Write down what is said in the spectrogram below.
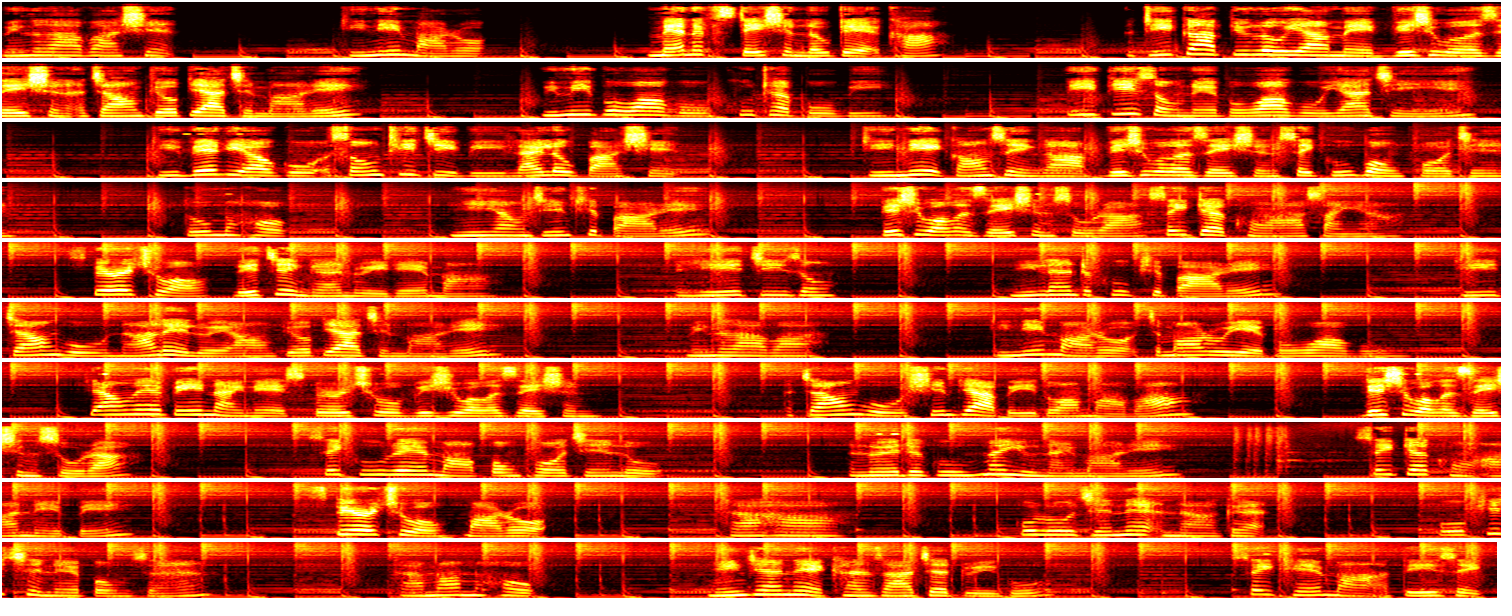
မင်္ဂလာပါရှင်ဒီနေ့မှာတော့ manifestation လုပ်တဲ့အခါအဓိကပြုလုပ်ရမယ့် visualization အကြောင်းပြောပြခြင်းပါတယ်မိမိဘဝကိုခုထပ်ပို့ပြီးပြီးပြည့်စုံတဲ့ဘဝကိုရချင်ရင်ဒီဗီဒီယိုကိုအဆုံးထိကြည့်ပြီးလိုက်လုပ်ပါရှင်ဒီနေ့ခေါင်းစဉ်က visualization စိတ်ကူးပုံဖော်ခြင်းသို့မဟုတ်မြင်အောင်ခြင်းဖြစ်ပါတယ် visualization ဆိုတာစိတ်သက်ခွန်အားဆိုင်ရာ spiritual လေ့ကျင့်ခန်းတွေထဲမှာအရေးအကြီးဆုံးနည်းလမ်းတစ်ခုဖြစ်ပါတယ်။ဒီအကြောင်းကို နားလည်လွယ်အောင် ပြောပြခြင်းပါတယ်။မင်္ဂလာပါ။ဒီနေ့မှာတော့ကျမတို့ရဲ့ဘဝကိုပြောင်းလဲပေးနိုင်တဲ့ spiritual visualization အကြောင်းကို ရှင်းပြပေးသွားမှာပါ။ visualization ဆိုတာစိတ်ကူးထဲမှာပုံဖော်ခြင်းလို့အလွယ်တကူမှတ်ယူနိုင်ပါတယ်။ စိတ်သက်ခွန်အားနဲ့ပဲ spiritual မှာတော့ဒါဟာကိုလိုချင်တဲ့အနာဂတ်ကိုဖြစ်ချင်တဲ့ပုံစံဒါမှမဟုတ်ငြိမ်းချမ်းတဲ့ခံစားချက်တွေကို စိတ်ထဲမှာအသေးစိတ်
